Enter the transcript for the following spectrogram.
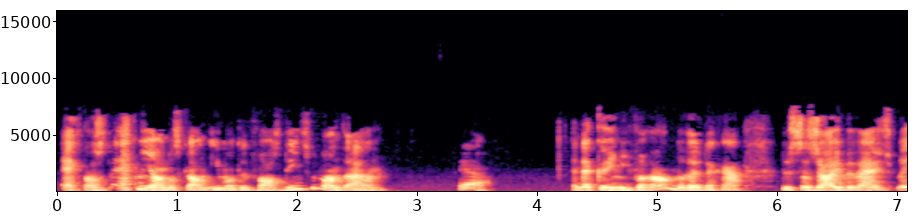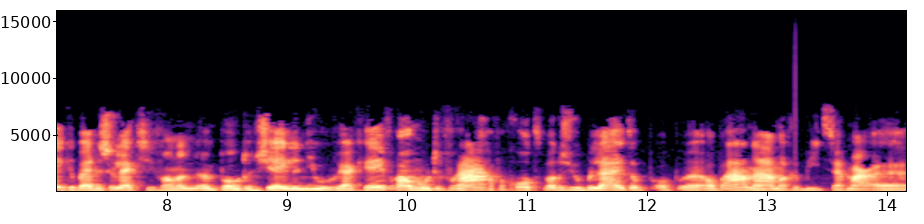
echt als het echt niet anders kan, iemand in vast dienstverband aan. Ja, En dat kun je niet veranderen. Dat gaat, dus dan zou je bij wijze van spreken bij de selectie van een, een potentiële nieuwe werkgever al moeten vragen van God, wat is uw beleid op, op, eh, op aannamegebied? Zeg maar, eh,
